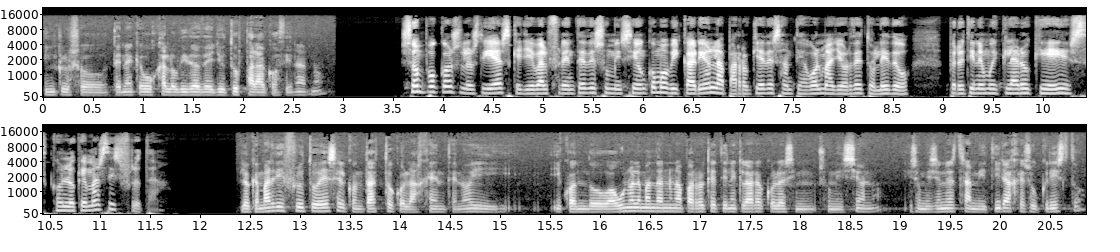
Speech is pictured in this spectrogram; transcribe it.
incluso tener que buscar los vídeos de YouTube para cocinar, ¿no? Son pocos los días que lleva al frente de su misión como vicario en la parroquia de Santiago el Mayor de Toledo, pero tiene muy claro qué es con lo que más disfruta. Lo que más disfruto es el contacto con la gente, ¿no? Y, cuando a uno le mandan a una parroquia tiene claro cuál es su misión, ¿no? Y su misión es transmitir a Jesucristo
